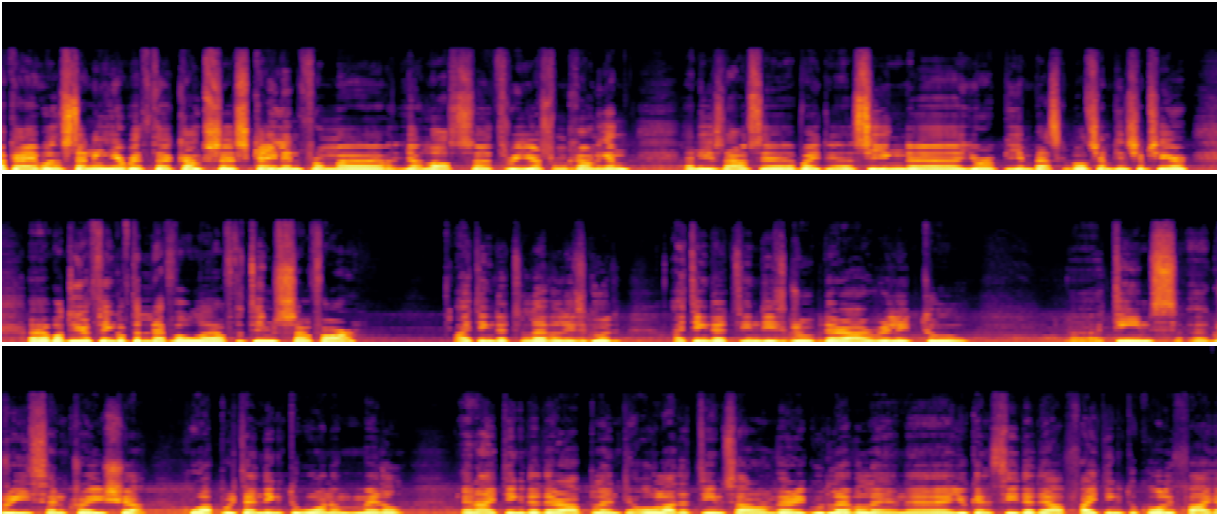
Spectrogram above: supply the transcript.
Okay, we're standing here with uh, Coach uh, from uh, last uh, three years from Groningen, and he's now uh, wait, uh, seeing the European Basketball Championships here. Uh, what do you think of the level of the teams so far? I think that the level is good. I think that in this group there are really two teams, Greece and Croatia, who are pretending to win a medal. And I think that there are plenty, all other teams are on very good level, and you can see that they are fighting to qualify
